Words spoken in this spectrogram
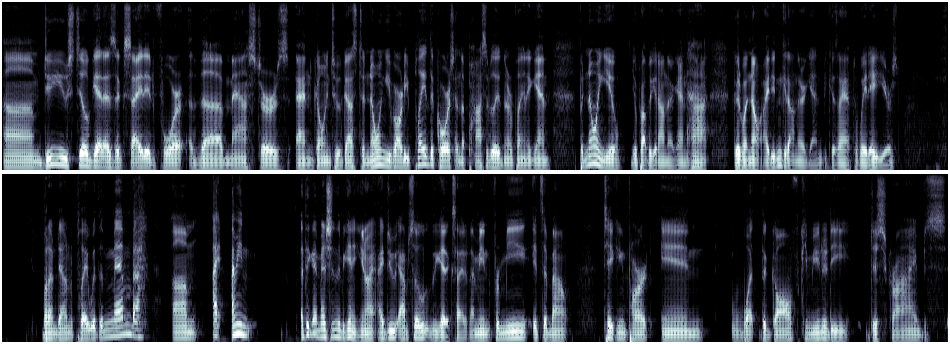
Um, do you still get as excited for the Masters and going to Augusta, knowing you've already played the course and the possibility of never playing again? But knowing you, you'll probably get on there again. Ha, good one. No, I didn't get on there again because I have to wait eight years. But I'm down to play with a member. Um, I, I mean, I think I mentioned in the beginning. You know, I, I do absolutely get excited. I mean, for me, it's about taking part in what the golf community describes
